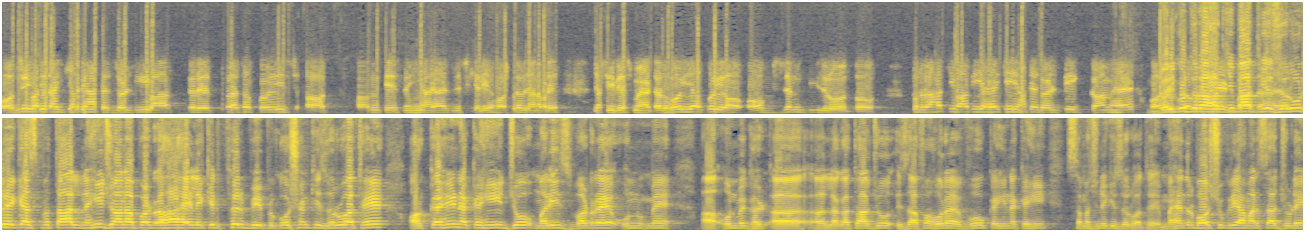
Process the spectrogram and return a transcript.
और दूसरी बात यह कि यहाँ रिज़ल्ट की बात करें तो ऐसा कोई केस नहीं आया जिसके लिए हॉस्पिटल जाना पड़े, या सीरियस मैटर हो या कोई ऑक्सीजन की ज़रूरत हो। तो राहत की बात यह है कि यहाँ कैजुअलिटी कम है बिल्कुल तो राहत की बात यह ज़रूर है कि अस्पताल नहीं जाना पड़ रहा है लेकिन फिर भी प्रिकॉशन की ज़रूरत है और कहीं ना कहीं जो मरीज़ बढ़ रहे हैं उनमें उनमें लगातार जो इजाफा हो रहा है वो कहीं ना कहीं समझने की ज़रूरत है। महेंद्र बहुत शुक्रिया हमारे साथ जुड़े।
